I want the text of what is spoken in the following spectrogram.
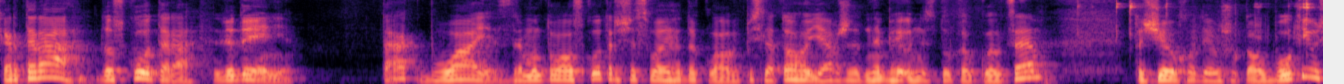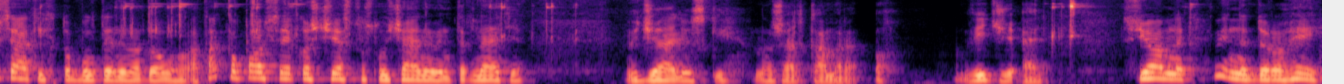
картера до скутера людині. Так, буває. Зремонтував скутер ще своїх доклав. Після того я вже не бив, не стукав кливцем. Точив, ходив, шукав болтів всяких, то болти ненадовго. А так попався якось чисто, случайно в інтернеті. Віджелівський, на жаль, камера. О, VGL. Сйомник, він недорогий.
